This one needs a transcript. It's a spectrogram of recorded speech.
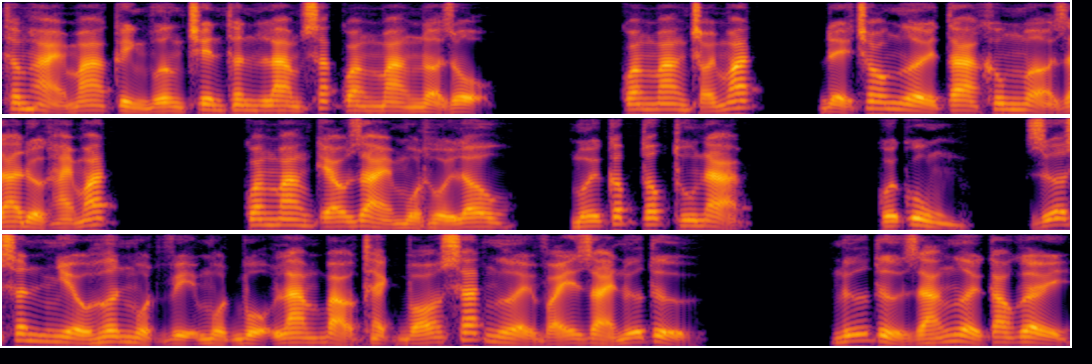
thâm hải ma kình vương trên thân lam sắc quang mang nở rộ. Quang mang chói mắt, để cho người ta không mở ra được hai mắt. Quang mang kéo dài một hồi lâu, mới cấp tốc thu nạp. Cuối cùng, giữa sân nhiều hơn một vị một bộ lam bảo thạch bó sát người váy dài nữ tử. Nữ tử dáng người cao gầy,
